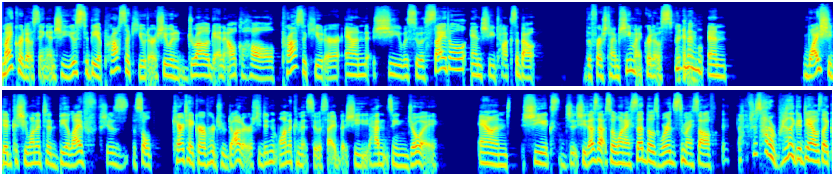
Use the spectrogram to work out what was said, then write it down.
microdosing. And she used to be a prosecutor. She would drug and alcohol prosecutor. And she was suicidal. And she talks about the first time she microdosed mm-hmm. and why she did because she wanted to be alive. She was the sole caretaker of her two daughters. She didn't want to commit suicide, but she hadn't seen joy. And she she does that. So when I said those words to myself, I just had a really good day. I was like,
